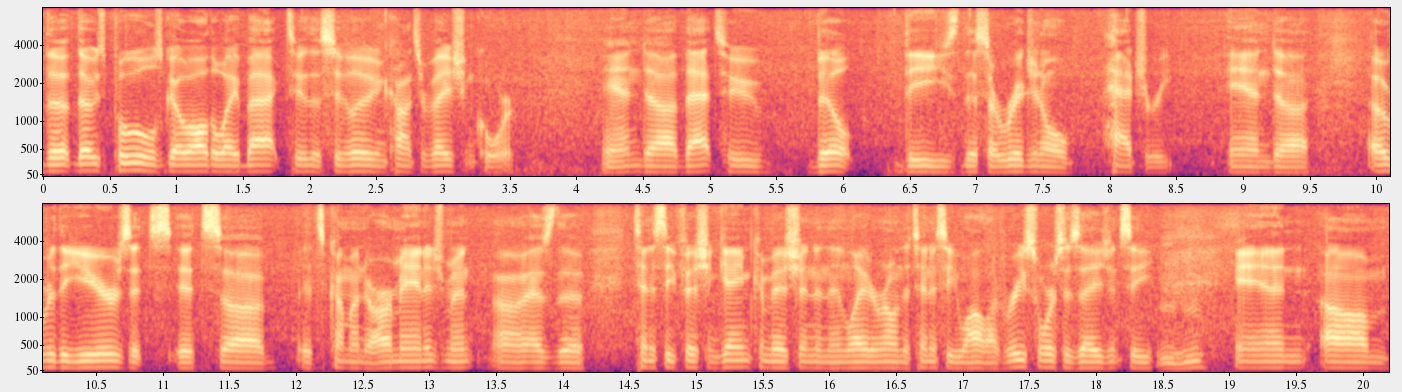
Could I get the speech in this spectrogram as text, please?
the, those pools go all the way back to the Civilian Conservation Corps and uh, that's who built these this original hatchery. And uh, over the years, it's it's uh, it's come under our management uh, as the Tennessee Fish and Game Commission, and then later on the Tennessee Wildlife Resources Agency. Mm-hmm. And um,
